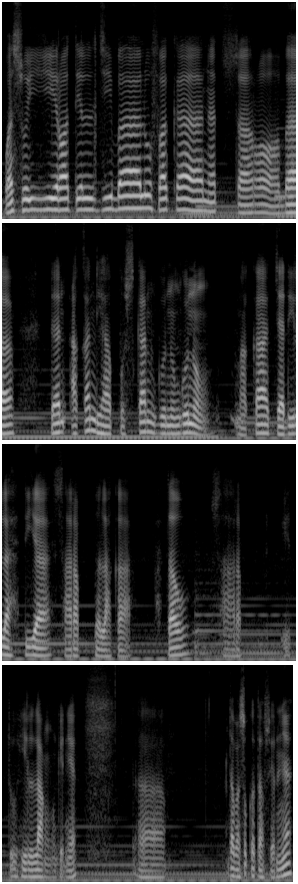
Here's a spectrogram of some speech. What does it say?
Wasuyiratil jibalu fakanat saraba dan akan dihapuskan gunung-gunung maka jadilah dia sarap belaka atau sarap itu hilang mungkin ya. Uh, kita masuk ke tafsirnya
